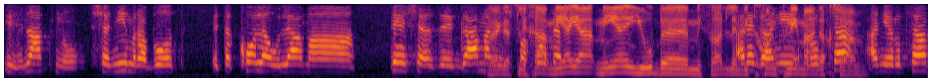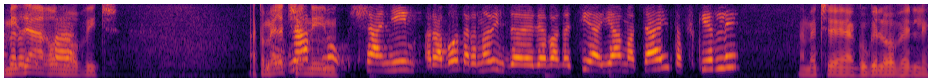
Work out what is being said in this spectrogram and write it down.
הזנקנו שנים רבות את כל העולם הפשע הזה, גם רגע, סליחה, מי, היה, מי היו במשרד לביטחון רגע, פנים רוצה, עד עכשיו? אני רוצה... מי זה אהרונוביץ'? את אומרת שנים. אנחנו שנים רבות, אהרונוביץ' להבנתי היה מתי? תזכיר לי. האמת שהגוגל לא עובד לי.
